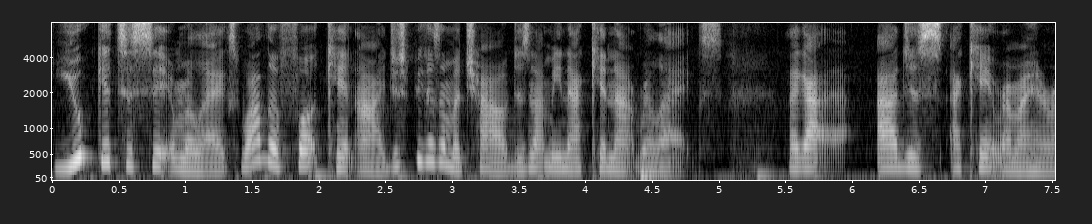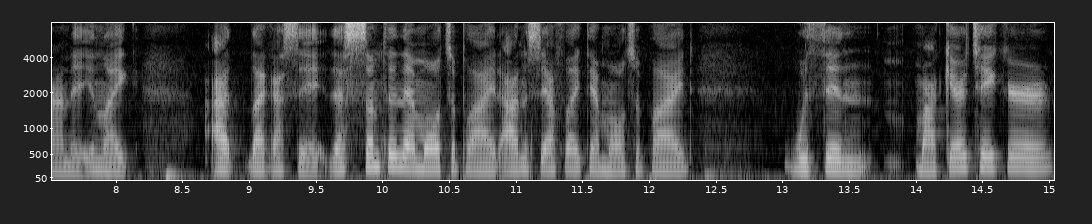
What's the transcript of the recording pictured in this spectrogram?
You get to sit and relax. Why the fuck can't I? Just because I'm a child does not mean I cannot relax. Like I I just I can't wrap my head around it. And like I like I said, that's something that multiplied. Honestly, I feel like that multiplied within my caretaker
